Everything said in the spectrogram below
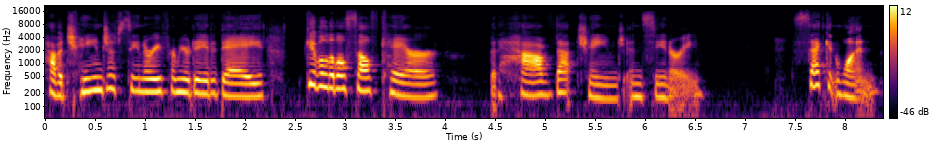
have a change of scenery from your day to day, give a little self care, but have that change in scenery. Second one,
